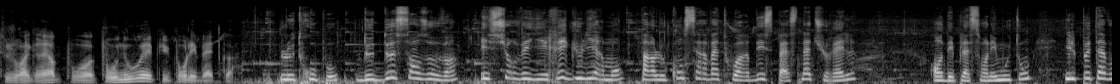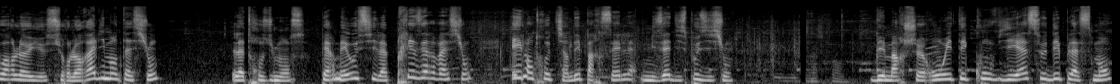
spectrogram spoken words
toujours agréable pour, pour nous et puis pour les bêtes. Quoi. Le troupeau de 200 ovins est surveillé régulièrement par le Conservatoire d'espaces naturels. En déplaçant les moutons, il peut avoir l'œil sur leur alimentation la transhumance permet aussi la préservation et l'entretien des parcelles mises à disposition. Des marcheurs ont été conviés à ce déplacement.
